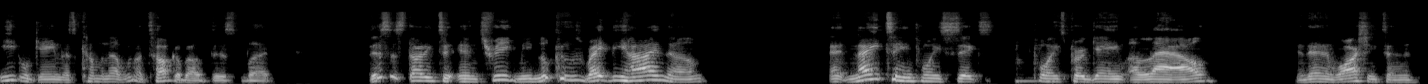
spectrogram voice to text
Eagle game that's coming up we're going to talk about this but this is starting to intrigue me. Look who's right behind them at 19.6 points per game allowed. And then in Washington,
